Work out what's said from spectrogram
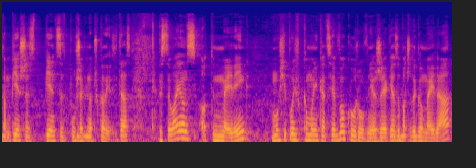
tam pierwsze z 500 puszek na przykład jest. I teraz wysyłając o tym mailing, musi pójść w komunikację wokół również, że jak ja zobaczę tego maila,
